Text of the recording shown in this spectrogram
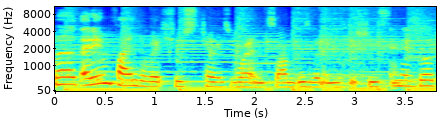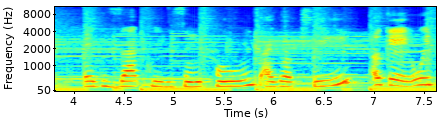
But I didn't find the red shoes is wearing, so I'm just gonna use the shoes. And I got exactly the same phones. I got three. Okay, with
